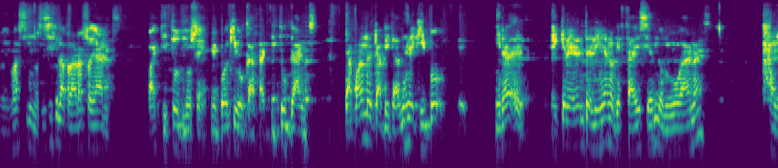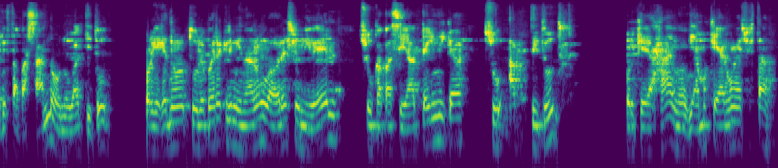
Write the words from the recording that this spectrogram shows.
lo dijo así, no sé si la palabra fue ganas, o actitud, no sé, me puedo equivocar, actitud, ganas. Ya cuando el capitán del equipo, eh, mira, eh, hay que leer entre líneas lo que está diciendo, no hubo ganas, algo está pasando, no hubo actitud. Porque es que tú, tú le puedes recriminar a los jugadores su nivel, su capacidad técnica, su aptitud, porque, ajá, digamos que ya con eso está.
